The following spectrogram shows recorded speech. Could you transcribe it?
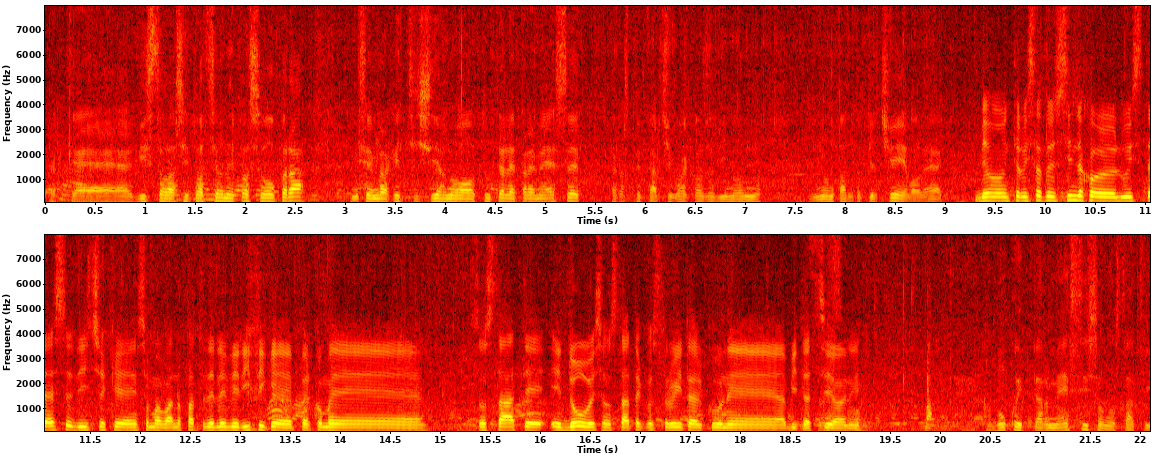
perché visto la situazione qua sopra mi sembra che ci siano tutte le premesse per aspettarci qualcosa di non, di non tanto piacevole. Ecco. Abbiamo intervistato il sindaco, lui stesso dice che insomma, vanno fatte delle verifiche per come sono state e dove sono state costruite alcune abitazioni. Comunque i permessi sono stati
